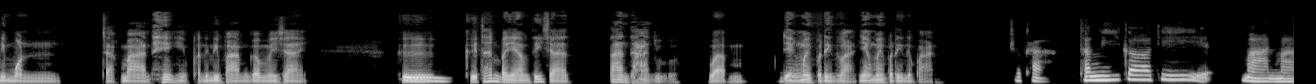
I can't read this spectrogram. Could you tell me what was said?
นิมนต์จากมารให้ปรินิพานก็ไม่ใช่ คือคือท่านพยายามที่จะต้านทานอยู่ว่า ยังไม่ปรินิพานยังไม่ปรินิพานใช่ค่ะ ทั้งนี้ก็ที่มารมา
